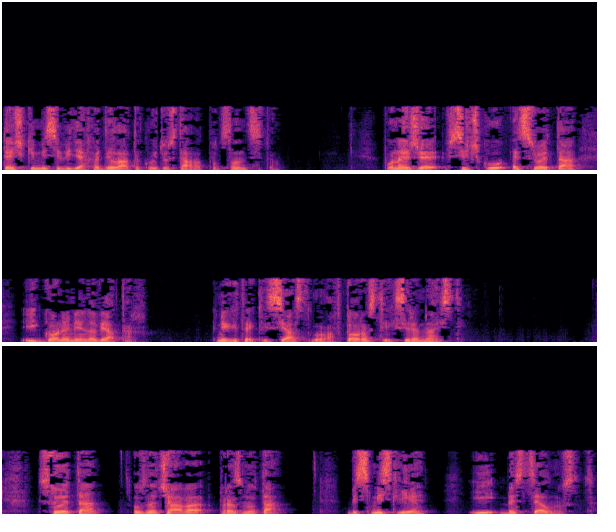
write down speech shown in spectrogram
тежки ми се видяха делата, които стават под слънцето. Понеже всичко е суета и гонене на вятър. Книгата Еклисиаст, глава 2, стих 17. Суета означава празнота, безсмислие и безцелност.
